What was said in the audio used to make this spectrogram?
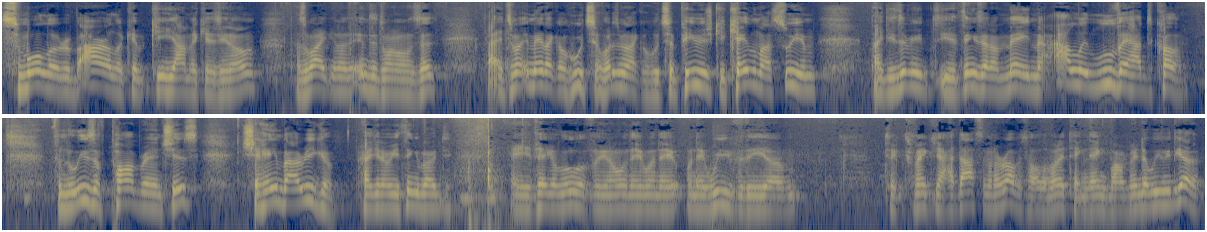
smaller Rabara like yarmulkes, you know. That's why, you know, the intertwined one. It's made like a hutzah. What does it mean like a hutzah? Pirish kikelim asuyim, like these different things that are made. Me'ale luve had color from the leaves of palm branches. Sheheim ba'ariga. Right? You know, you think about, and you take a lulav. You know, when they when they when they weave the. Um, to, to make your hadassim and a rabbis hold what they take nang palm branch, they weave it together.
